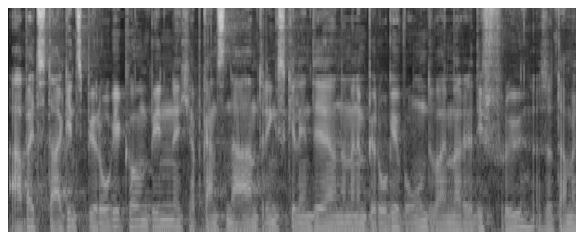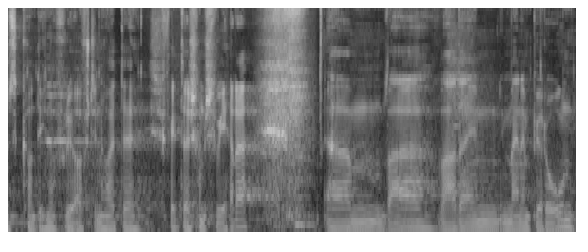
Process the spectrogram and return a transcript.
Arbeitstag ins Büro gekommen bin. Ich habe ganz nah am Trainingsgelände und an meinem Büro gewohnt, war immer relativ früh. Also damals konnte ich noch früh aufstehen, heute fällt das schon schwerer. Ähm, war, war da in, in meinem Büro und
